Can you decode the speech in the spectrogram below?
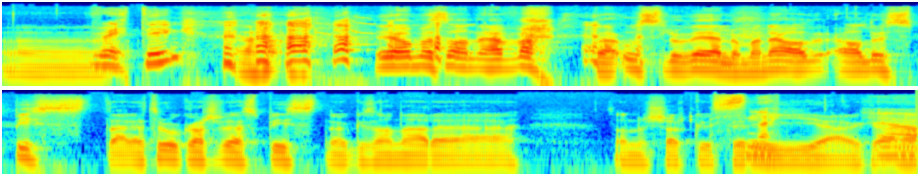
Uh, Rating? ja, men sånn, jeg har vært der, Oslo Velo, men jeg har aldri, aldri spist der. Jeg tror kanskje vi har spist noe sånn her eh, Sånne charcuterier. Snack, Ja. ja.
